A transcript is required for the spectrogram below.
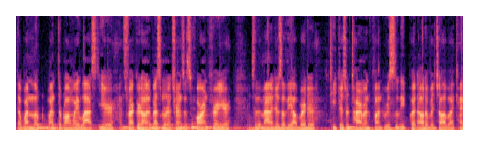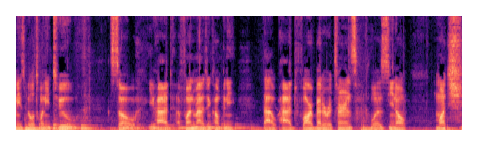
that went the, went the wrong way last year. Its record on investment returns is far inferior to the managers of the Alberta Teachers Retirement Fund, recently put out of a job by Kenney's Bill 22. So you had a fund managing company that had far better returns, was, you know, much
